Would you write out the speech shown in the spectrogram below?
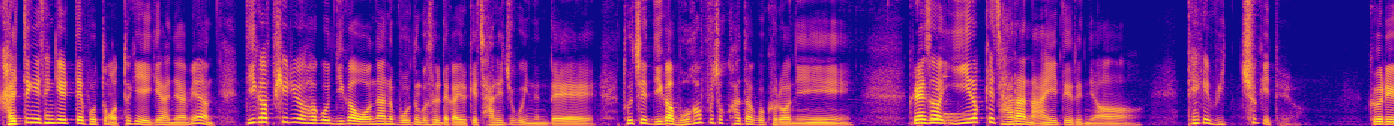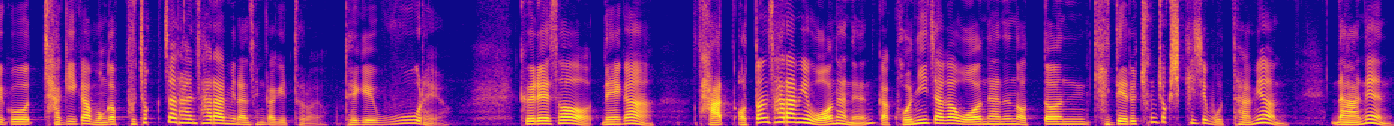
갈등이 생길 때 보통 어떻게 얘기하냐면 네가 필요하고 네가 원하는 모든 것을 내가 이렇게 잘해주고 있는데 도대체 네가 뭐가 부족하다고 그러니? 그래서 이렇게 자란 아이들은요 되게 위축이 돼요. 그리고 자기가 뭔가 부적절한 사람이란 생각이 들어요. 되게 우울해요 그래서 내가 다 어떤 사람이 원하는 그러니까 권위자가 원하는 어떤 기대를 충족시키지 못하면 나는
